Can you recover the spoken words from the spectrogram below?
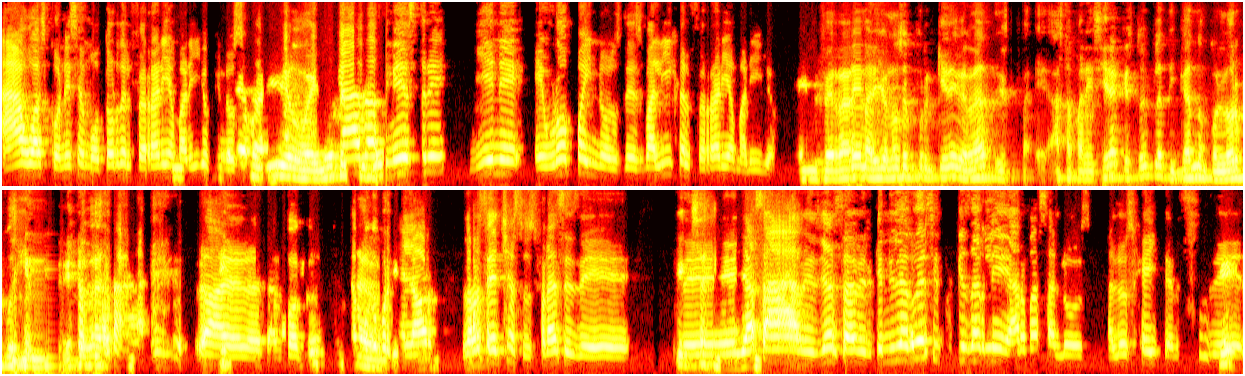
aguas con ese motor del Ferrari amarillo que nos cada semestre viene Europa y nos desvalija el Ferrari amarillo. El Ferrari amarillo, no sé por qué, de verdad, hasta pareciera que estoy platicando con Lord Pudiente. no, no, no, tampoco. Tampoco porque Lord, Lord se echa sus frases de, ya sabes, ya sabes, que ni les voy a decir porque es darle armas a los, a los haters de, de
